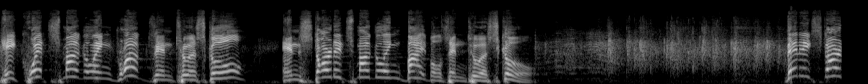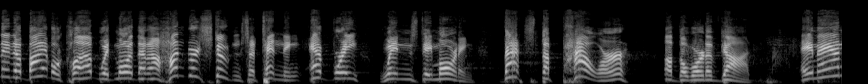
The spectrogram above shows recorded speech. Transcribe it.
He quit smuggling drugs into a school and started smuggling Bibles into a school. He started a Bible club with more than 100 students attending every Wednesday morning. That's the power of the Word of God. Amen?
